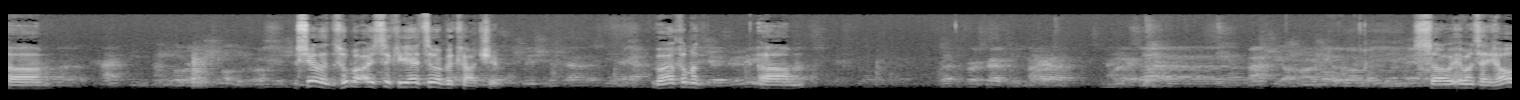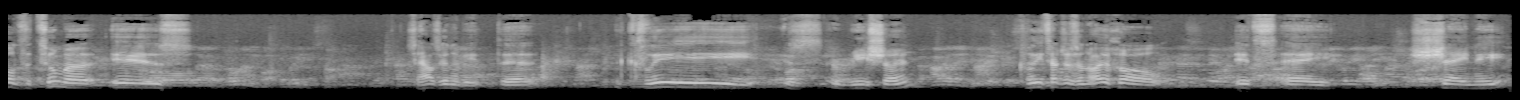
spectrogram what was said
Um, Um, so it once he holds the tumor is so how's it going to be? The, the kli is rishon. Kli touches an oichol it's a sheni.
